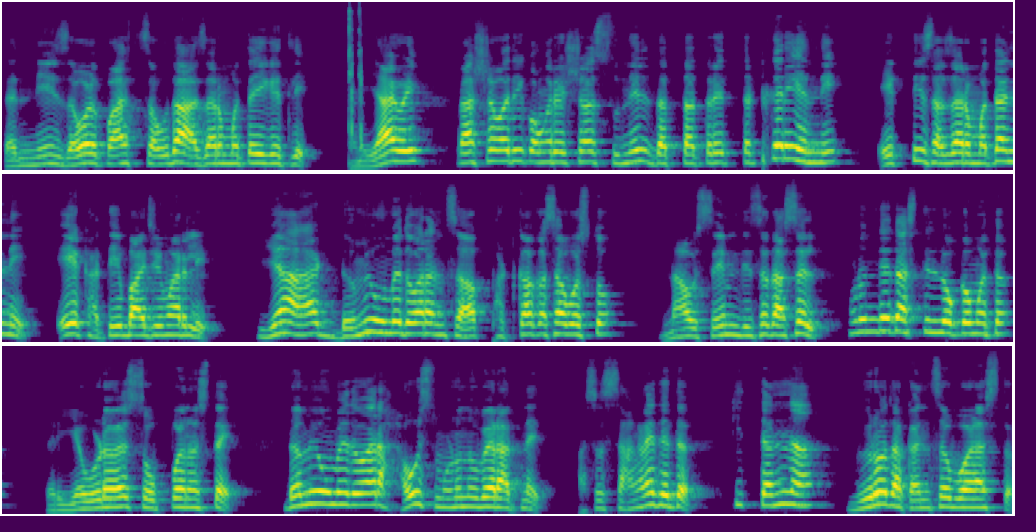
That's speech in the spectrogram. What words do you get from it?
त्यांनी जवळपास चौदा हजार मतंही घेतली. आणि यावेळी राष्ट्रवादी काँग्रेसच्या सुनील दत्तात्रय तटकरे यांनी एकतीस हजार मतांनी एक हाती बाजी मारली. या डमी उमेदवारांचा फटका कसा बसतो? नाव सेम दिसत असेल म्हणून देत असतील लोक मतं. तर एवढं सोपं नसतंय. डमी उमेदवार हाऊस म्हणून उभे राहत नाहीत. असं सांगण्यात येतं की त्यांना विरोधकांचं बळ असतं.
